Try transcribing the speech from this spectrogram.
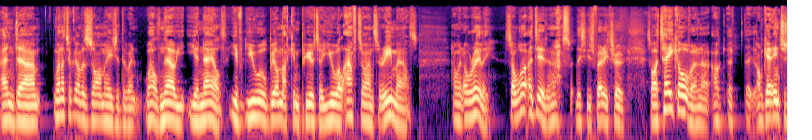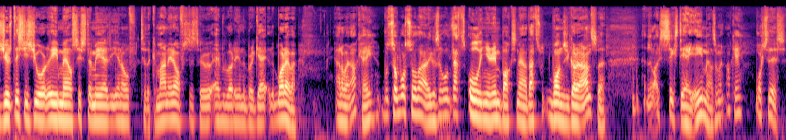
And um, when I took over as a sergeant major, they went, "Well, no, you- you're nailed. You've, you will be on that computer. You will have to answer emails." I went, "Oh, really?" So what I did, and that's, this is very true. So I take over and I- I'll, I'll get introduced. This is your email system here, you know, to the commanding officers, to everybody in the brigade, whatever. And I went, okay, so what's all that? He goes, oh, that's all in your inbox now. That's ones you got to answer. There was like 68 emails. I went, okay, watch this.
